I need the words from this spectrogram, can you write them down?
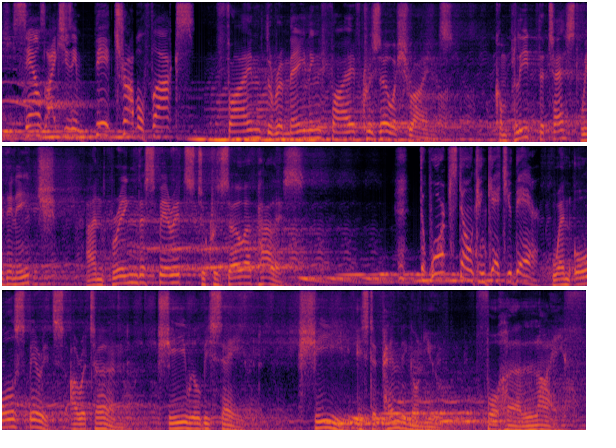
She sounds like she's in big trouble, Fox. Find the remaining five Krazoa shrines. Complete the test within each, and bring the spirits to Krazoa Palace. The warp stone can get you there. When all spirits are returned, she will be saved. She is depending on you for her life.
